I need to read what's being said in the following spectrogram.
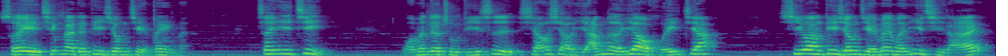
所以，亲爱的弟兄姐妹们，这一季我们的主题是“小小羊儿要回家”，希望弟兄姐妹们一起来，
